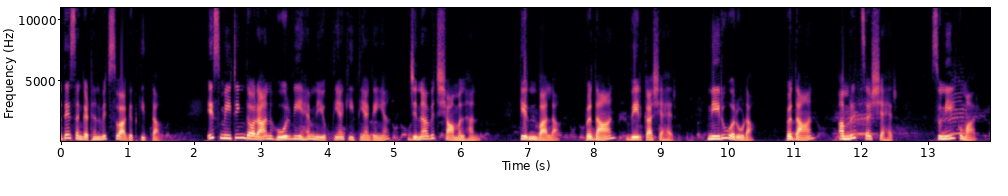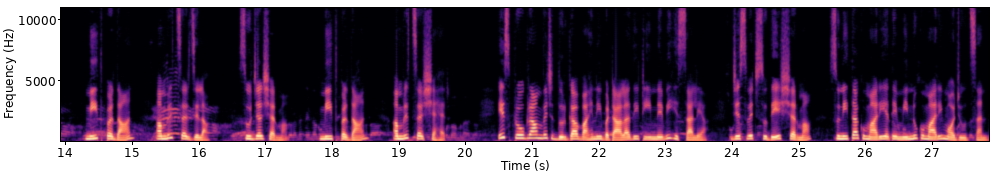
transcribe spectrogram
ਅਤੇ ਸੰਗਠਨ ਵਿੱਚ ਸਵਾਗਤ ਕੀਤਾ। ਇਸ ਮੀਟਿੰਗ ਦੌਰਾਨ ਹੋਰ ਵੀ ਅਹਿਮ ਨਿਯੁਕਤੀਆਂ ਕੀਤੀਆਂ ਗਈਆਂ, ਜਿਨ੍ਹਾਂ ਵਿੱਚ ਸ਼ਾਮਲ ਹਨ। ਕਿਰਨ ਬਾਲਾ, ਪ੍ਰਧਾਨ ਵੇਰਕਾ ਸ਼ਹਿਰ। ਨੀਰੂ ਅਰੋੜਾ, ਪ੍ਰਧਾਨ ਅੰਮ੍ਰਿਤਸਰ ਸ਼ਹਿਰ। ਸੁਨੀਲ ਕੁਮਾਰ, ਮੀਤ ਪ੍ਰਧਾਨ ਅੰਮ੍ਰਿਤਸਰ ਜ਼ਿਲ੍ਹਾ। ਸੁਜਲ ਸ਼ਰਮਾ, ਮੀਤ ਪ੍ਰਧਾਨ ਅੰਮ੍ਰਿਤਸਰ ਸ਼ਹਿਰ। ਇਸ ਪ੍ਰੋਗਰਾਮ ਵਿੱਚ ਦੁਰਗਾ ਵਾਹਿਨੀ ਬਟਾਲਾ ਦੀ ਟੀਮ ਨੇ ਵੀ ਹਿੱਸਾ ਲਿਆ, ਜਿਸ ਵਿੱਚ ਸੁਦੇਸ਼ ਸ਼ਰਮਾ, ਸੁਨੀਤਾ ਕੁਮਾਰੀ ਅਤੇ ਮੀਨੂ ਕੁਮਾਰੀ ਮੌਜੂਦ ਸਨ।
